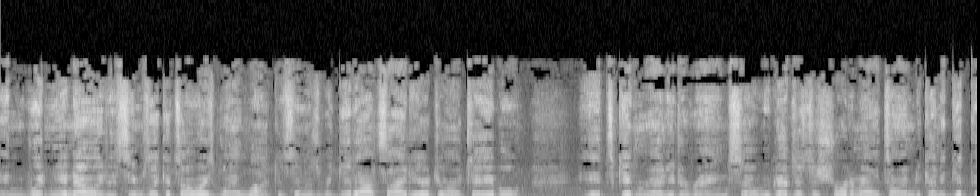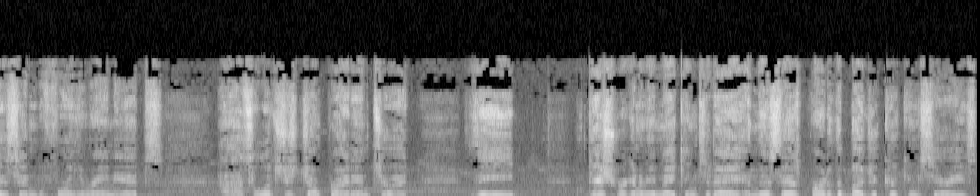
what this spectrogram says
And wouldn't you know it, it seems like it's always my luck. As soon as we get outside here to our table, it's getting ready to rain. So we've got just a short amount of time to kind of get this in before the rain hits. Uh, so let's just jump right into it. The dish we're going to be making today, and this is part of the budget cooking series.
